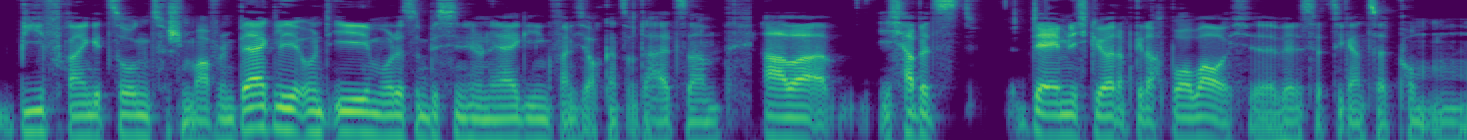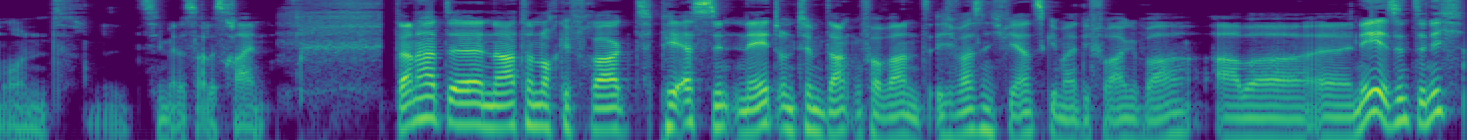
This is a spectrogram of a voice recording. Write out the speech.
Beef reingezogen zwischen Marvin Bagley und ihm, wo das so ein bisschen hin und her ging, fand ich auch ganz unterhaltsam. Aber ich habe jetzt Dame nicht gehört, habe gedacht, boah, wow, ich äh, werde das jetzt die ganze Zeit pumpen und zieh mir das alles rein. Dann hat äh, Nathan noch gefragt, PS sind Nate und Tim Duncan verwandt. Ich weiß nicht, wie ernst gemeint die Frage war, aber äh, nee, sind sie nicht,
